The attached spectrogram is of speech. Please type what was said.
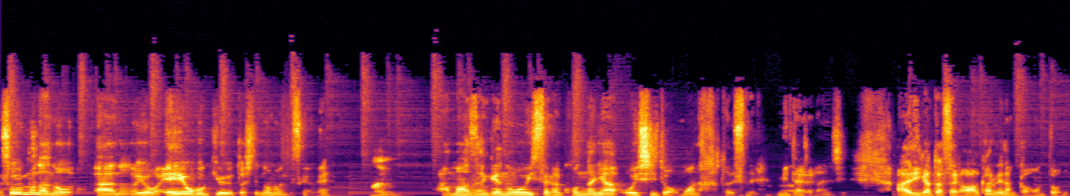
そういうものはのあの要は栄養補給として飲むんですけどね。はい。甘酒の美味しさがこんなにあ美味しいとは思わなかったですね。みたいな感じ。ありがたさがわかる。ねなんか本当に。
